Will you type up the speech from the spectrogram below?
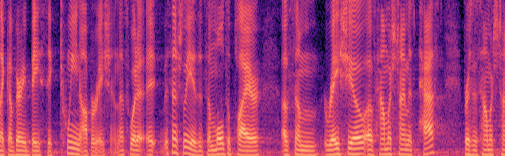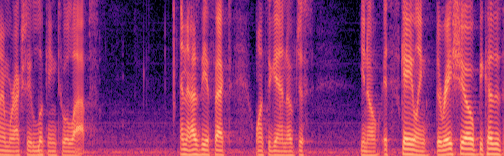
like a very basic tween operation. That's what it, it essentially is. It's a multiplier of some ratio of how much time has passed versus how much time we're actually looking to elapse. And that has the effect, once again, of just, you know, it's scaling. The ratio, because it's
